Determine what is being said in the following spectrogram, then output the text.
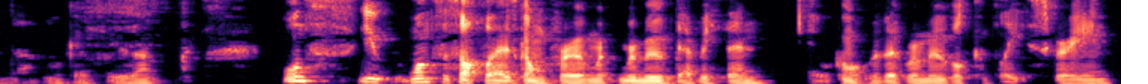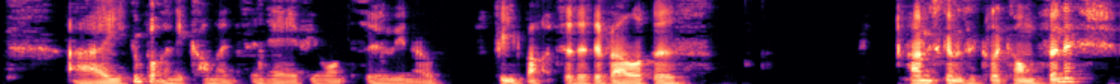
and uh, we'll go through that. Once you, once the software has gone through and re removed everything, it will come up with a removal complete screen. Uh, you can put any comments in here if you want to, you know, feedback to the developers. I'm just going to click on finish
